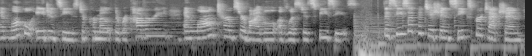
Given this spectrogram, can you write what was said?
and local agencies to promote the recovery and long-term survival of listed species. The CESA petition seeks protection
